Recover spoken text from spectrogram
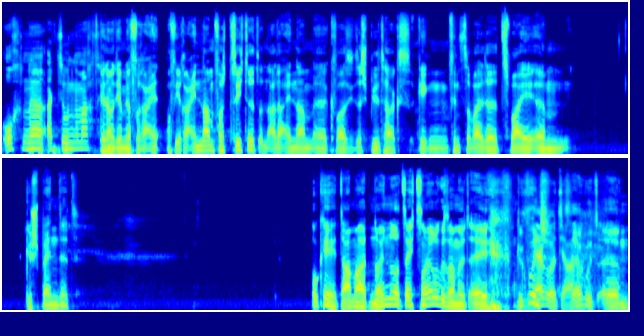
auch eine Aktion gemacht. Genau, die haben ja auf ihre, Ein- auf ihre Einnahmen verzichtet und alle Einnahmen äh, quasi des Spieltags gegen Finsterwalde 2 ähm, gespendet. Okay, Dame hat 916 Euro gesammelt, ey. Glückwunsch. Sehr gut, ja. Sehr gut. Ähm,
